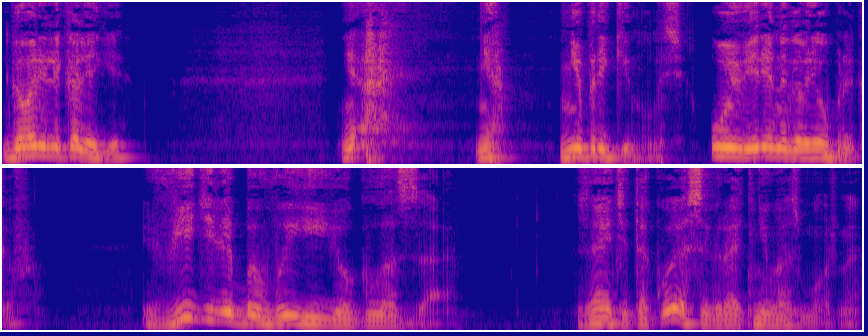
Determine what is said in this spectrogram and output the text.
говорили коллеги. Не, не, не прикинулась, уверенно говорил Брыков. Видели бы вы ее глаза. Знаете, такое сыграть невозможно.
